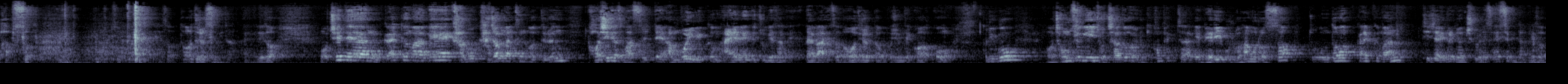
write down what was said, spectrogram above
밥솥 네, 밥솥까지 해서 넣어드렸습니다. 네, 그래서 뭐 최대한 깔끔하게 가구 가전 같은 것들은 거실에서 봤을 때 안 보이게끔 아일랜드 쪽에다가 해서 넣어드렸다고 보시면 될 것 같고 그리고 어, 정수기조차도 이렇게 컴팩트하게 매립으로 함으로써 조금 더 깔끔한 디자인을 연출을 해서 했습니다. 그래서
